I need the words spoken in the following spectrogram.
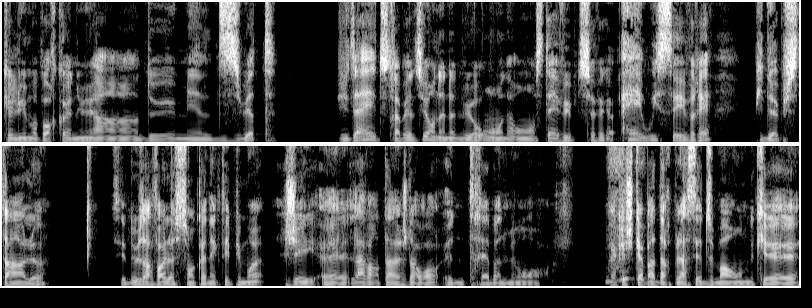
que lui m'a pas reconnu en 2018. J'ai dit, hey, tu te rappelles-tu, on a notre bureau, on, on s'était vu, puis tout ça. Fait comme, hey, oui, c'est vrai. Puis depuis ce temps-là, ces deux affaires-là se sont connectées. Puis moi, j'ai euh, l'avantage d'avoir une très bonne mémoire. Fait que je suis capable de replacer du monde que,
